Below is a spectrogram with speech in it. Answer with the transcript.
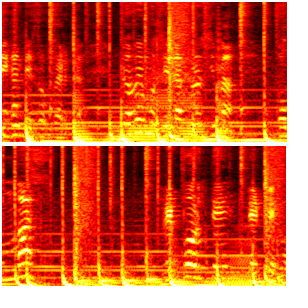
semejantes ofertas. Nos vemos en la próxima con más reporte del pez.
